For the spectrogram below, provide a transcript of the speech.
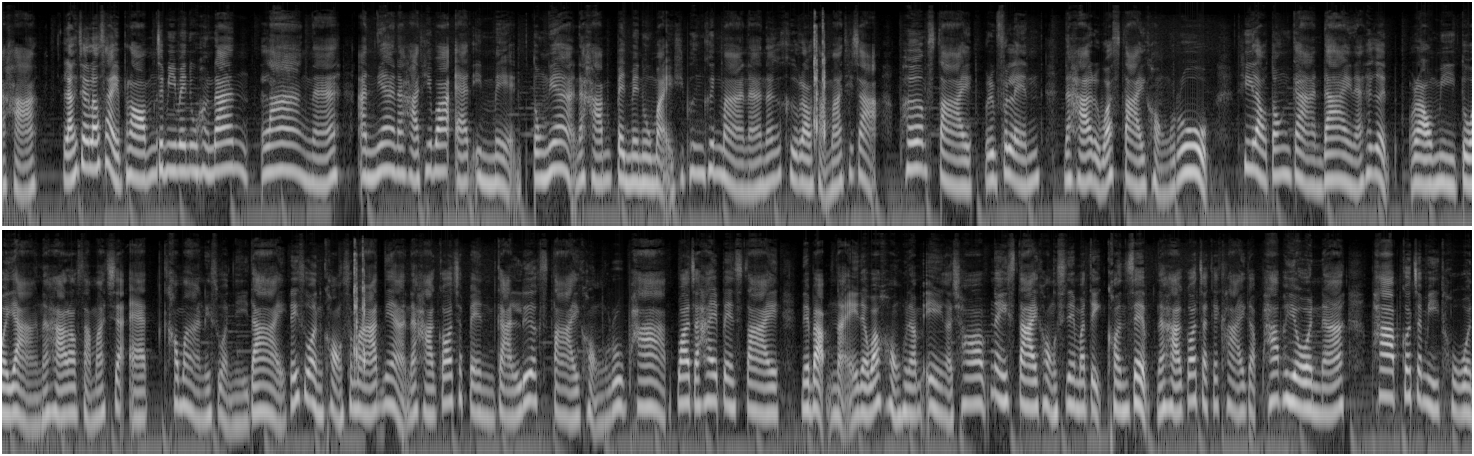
นะคะนะคะ หลังจากเราใส่พร้อมจะมีเมนูทางด้านล่างนะ อันเนี้ยนะคะที่ว่า add image ตรงเนี้ยนะคะเป็นเมนูใหม่ที่เพิ่งขึ้นมานะนั่นก็คือเราสามารถที่จะเพิ่มสไตล์ reference นะคะ หรือว่าสไตล์ของรูปที่เราต้องการได้นะ ถ้าเกิดเรามีตัวอย่างนะคะ เราสามารถที่จะ add เข้ามาในส่วนนี้ได้ ในส่วนของ smart เนี่ยนะคะก็จะเป็นการเลือกสไตล์ของรูปภาพ ว่าจะให้เป็นสไตล์ในแบบไหนแต่ว่าของคุณน้ำเองอะชอบในสไตล์ของ cinematic concept นะคะก็จะคล้ายๆกับภาพยนตร์นะภาพก็จะมีโทน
